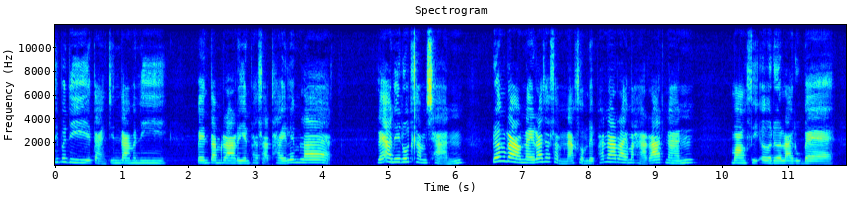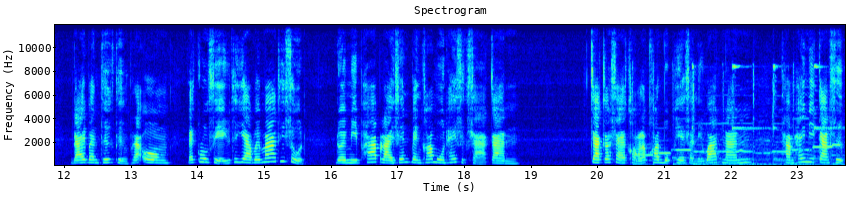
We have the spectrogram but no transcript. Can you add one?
ธิบดีแต่งจินดามณี เป็นตำราเรียนภาษาไทยเล่มแรก และอนิรุตคำฉัน เรื่องราวในราชสำนักสมเด็จพระนารายมหาราชนั้น มองซีเออร์เดอลาลูแบร์ ได้บันทึกถึงพระองค์ และกรุงศรีอยุธยาไว้มากที่สุด โดยมีภาพลายเส้นเป็นข้อมูลให้ศึกษากัน จากกระแสของละครบุพเพสันนิวาสนั้นทำให้มีการสืบ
